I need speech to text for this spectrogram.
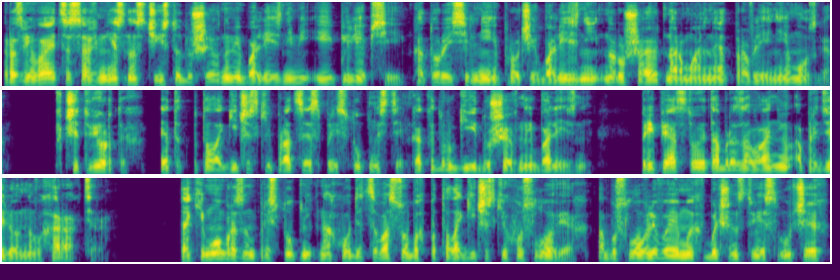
развивается совместно с чисто душевными болезнями и эпилепсией, которые сильнее прочих болезней нарушают нормальное отправление мозга. В-четвертых, этот патологический процесс преступности, как и другие душевные болезни, препятствует образованию определенного характера. Таким образом, преступник находится в особых патологических условиях, обусловливаемых в большинстве случаев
